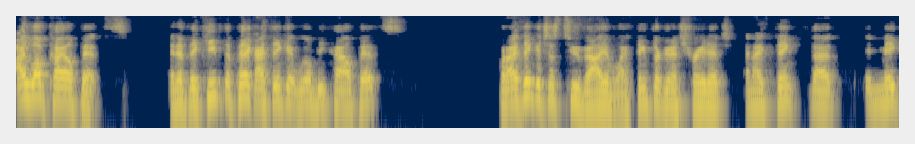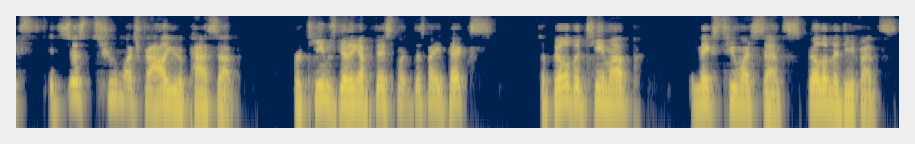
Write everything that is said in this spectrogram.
I love Kyle Pitts. And if they keep the pick, I think it will be Kyle Pitts. But I think it's just too valuable. I think they're going to trade it. And I think that it makes, it's just too much value to pass up. For teams giving up this, this many picks to build the team up, it makes too much sense. Build on the defense.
